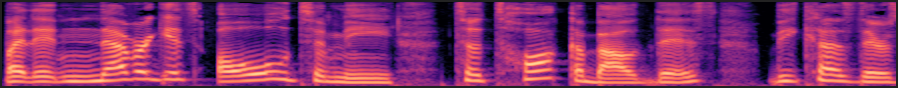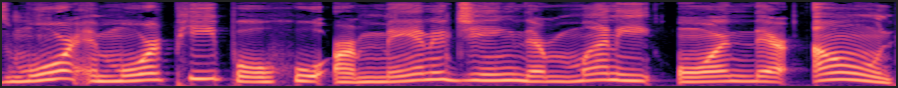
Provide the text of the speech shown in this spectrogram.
But it never gets old to me to talk about this because there's more and more people who are managing their money on their own.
